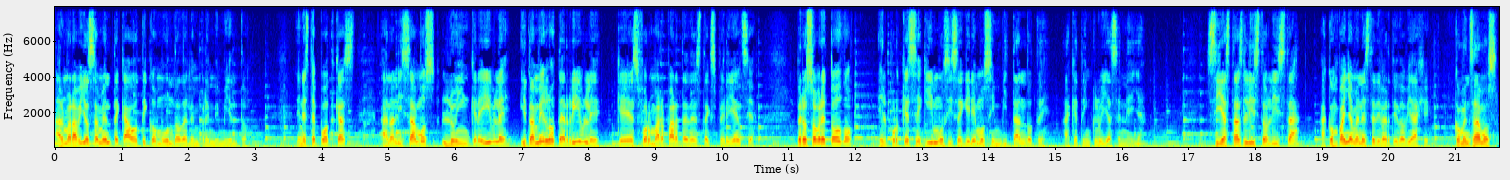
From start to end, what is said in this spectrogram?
al maravillosamente caótico mundo del emprendimiento. En este podcast analizamos lo increíble y también lo terrible que es formar parte de esta experiencia, pero sobre todo el por qué seguimos y seguiremos invitándote a que te incluyas en ella. Si ya estás listo lista, acompáñame en este divertido viaje. Comenzamos.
